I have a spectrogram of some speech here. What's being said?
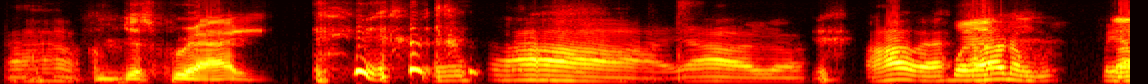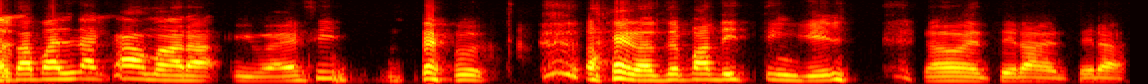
Ah. I'm just bragging. ah, diablo. Ah, bueno, voy a tapar la cámara y voy a decir, no sepa distinguir. No, mentira, mentira.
